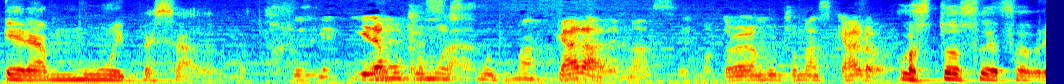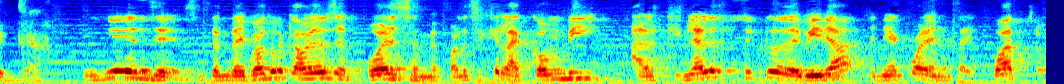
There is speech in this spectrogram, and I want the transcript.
era muy pesado el motor. Es que y era mucho más, pesado. mucho más cara, además. El motor era mucho más caro. Costoso de fabricar. Fíjense, 74 caballos de fuerza. Me parece que la combi, al final de su ciclo de vida, tenía 44.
